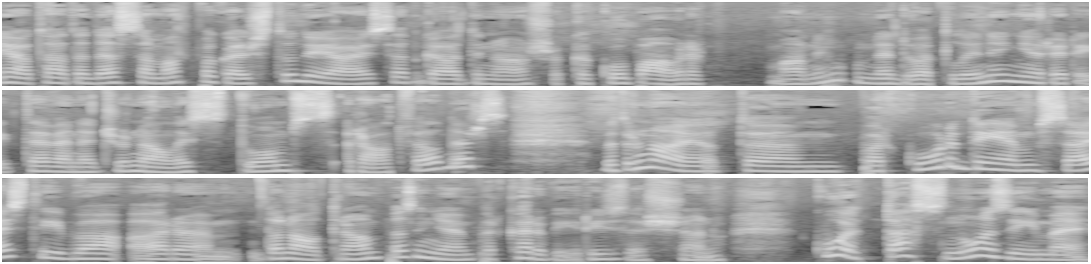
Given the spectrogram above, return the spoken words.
Jā, tā tad esam atpakaļ studijā. Es atgādināšu, ka kopā ar mani un Eduardu Liniņu ir arī TVNet žurnālists Toms Rātfelders. Bet runājot um, par kurdiem saistībā ar um, Donaldu Trumpu paziņojumu par karavīru izvešanu, ko tas nozīmē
